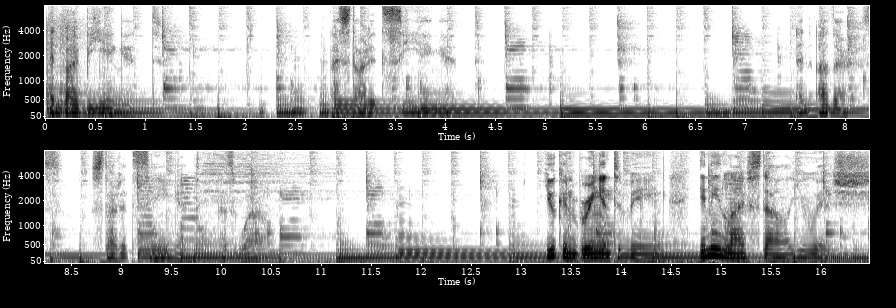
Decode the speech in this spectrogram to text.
And by being it, I started seeing it. And others started seeing it as well. You can bring into being any lifestyle you wish.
